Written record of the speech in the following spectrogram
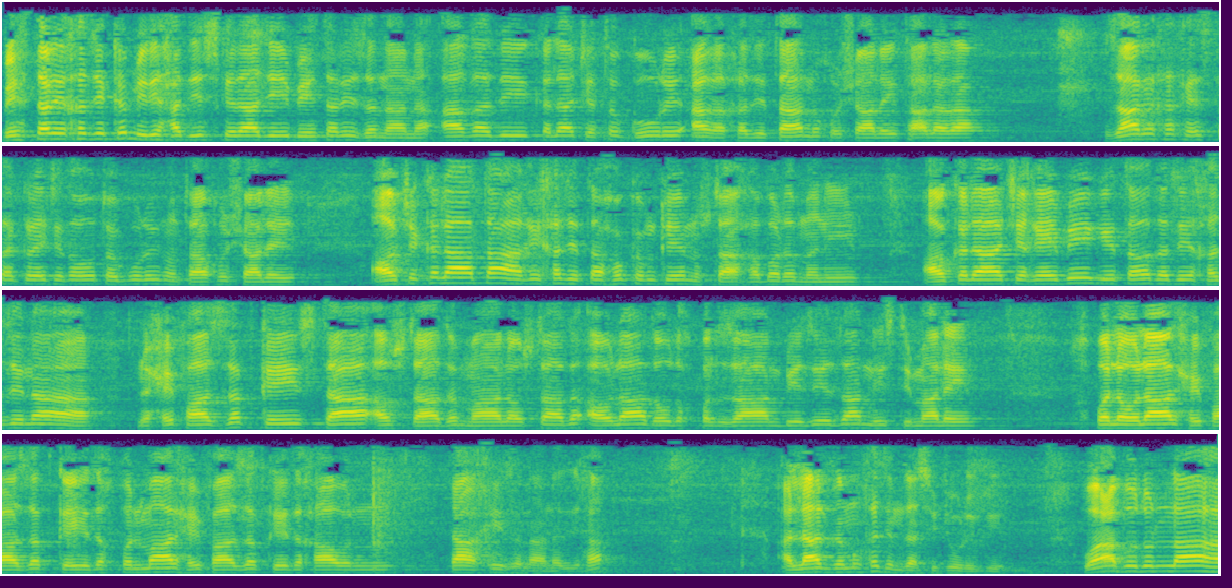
بهتره خزه کمی دی حدیث کې راځي بهتره زنانه هغه دی کلا چې ته ګوره هغه خزه تا نو خوشاله تعالی را زارخه خسته کړی چې ته ته ګوره نو تا خوشاله او چې کلا تا هغه خزه ته حکم کې نو ستا خبره مني او کلا چې غیبه کې ته د دې خزنه نو حفاظت کې ستا او استاد مال او استاد اولاد او خپل ځان به ځان استعماله خپل اولاد حفاظت کوي د خپل مال حفاظت کوي د خاون تاخي زنانه دي ها الله زمون خزم داسې جوړ کړي وعبد الله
